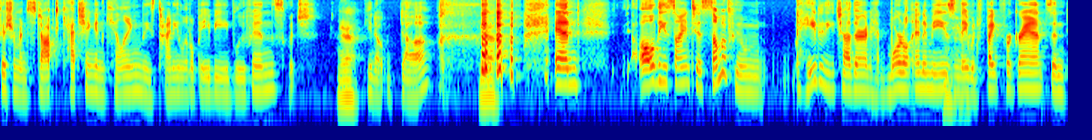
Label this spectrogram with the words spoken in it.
fishermen stopped catching and killing these tiny little baby bluefins, which, Yeah. you know, duh. Yeah. and all these scientists, some of whom hated each other and had mortal enemies and they would fight for grants, and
